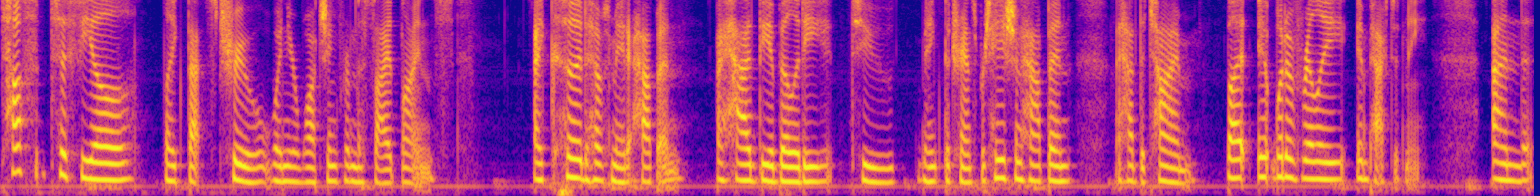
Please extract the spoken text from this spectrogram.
tough to feel like that's true when you're watching from the sidelines. I could have made it happen. I had the ability to make the transportation happen, I had the time, but it would have really impacted me. And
